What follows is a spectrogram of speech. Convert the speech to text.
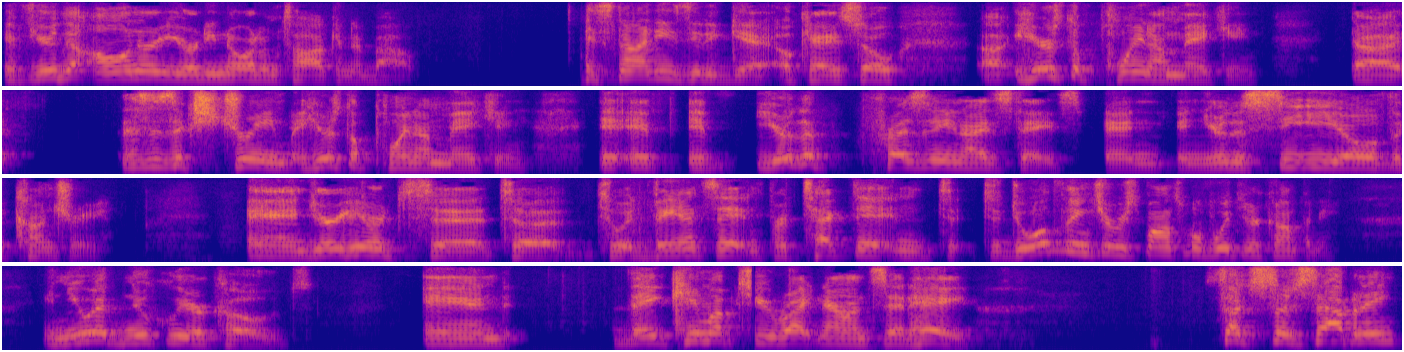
If you're the owner, you already know what I'm talking about. It's not easy to get. Okay. So uh, here's the point I'm making. Uh, this is extreme, but here's the point I'm making. If, if you're the president of the United States and, and you're the CEO of the country, and you're here to, to, to advance it and protect it and to, to do all the things you're responsible with your company, and you had nuclear codes and they came up to you right now and said, Hey, such such is happening,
